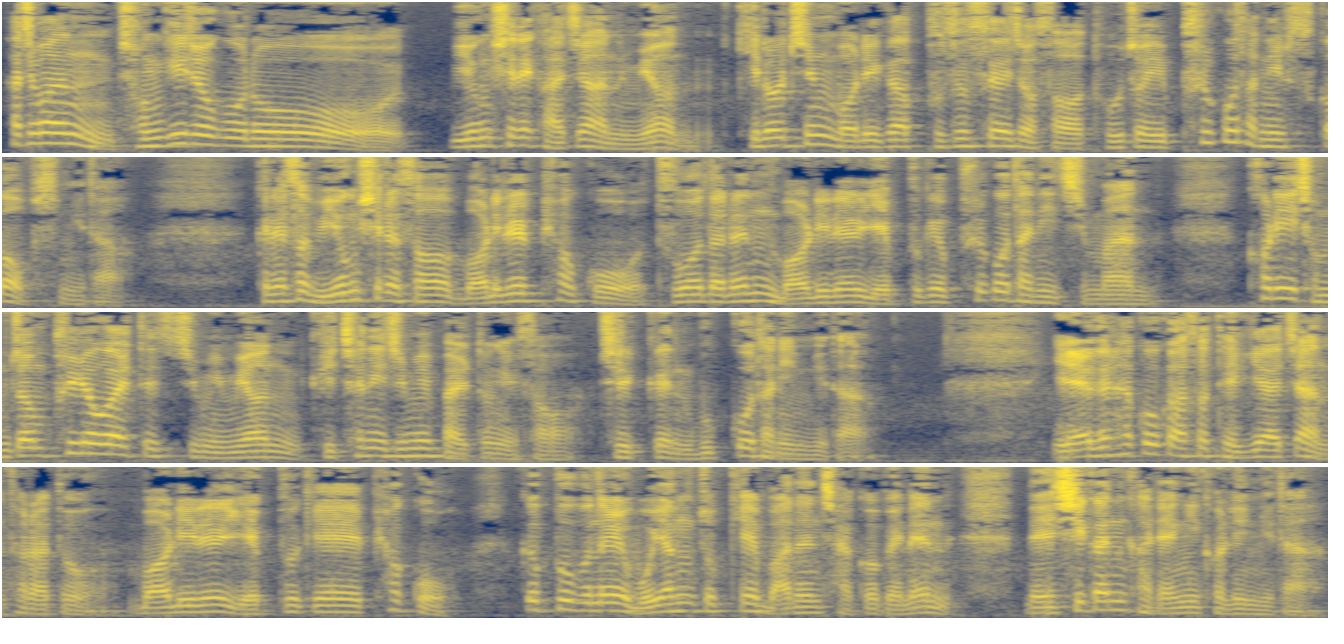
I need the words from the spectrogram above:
하지만 정기적으로 미용실에 가지 않으면 길어진 머리가 부스스해져서 도저히 풀고 다닐 수가 없습니다. 그래서 미용실에서 머리를 펴고 두어 달은 머리를 예쁘게 풀고 다니지만 컬이 점점 풀려갈 때쯤이면 귀차니즘이 발동해서 질끈 묶고 다닙니다. 예약을 하고 가서 대기하지 않더라도 머리를 예쁘게 펴고 끝부분을 모양 좋게 마는 작업에는 4시간가량이 걸립니다.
